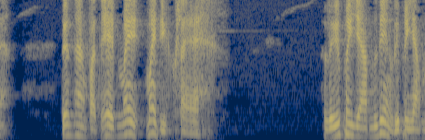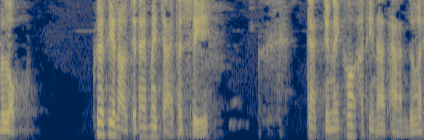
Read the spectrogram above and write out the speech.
นะเดินทางประเทศไม่ไม่ดีแคลหรือพยายามเลี่ยงหรือพยายามหลบ เพื่อที่เราจะได้ไม่จ่ายภาษี จัดอยู่ในข้ออธินาทานด้วย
